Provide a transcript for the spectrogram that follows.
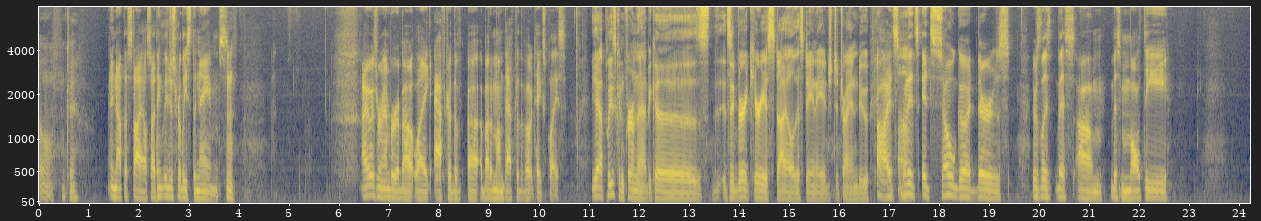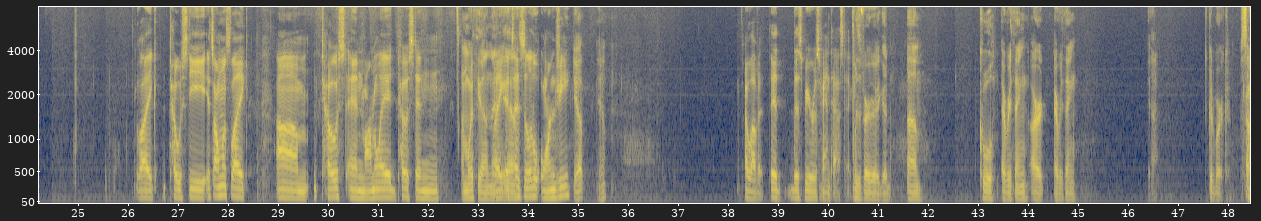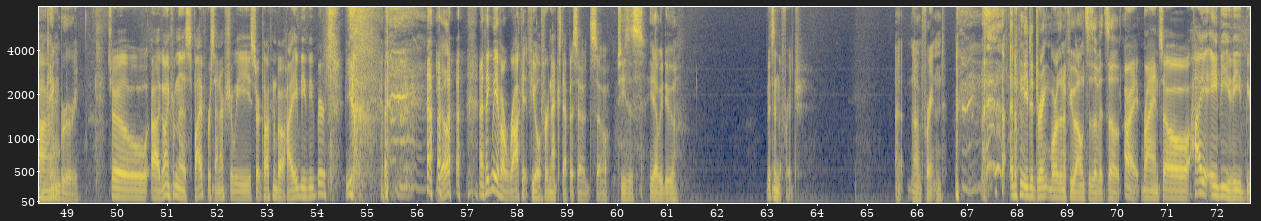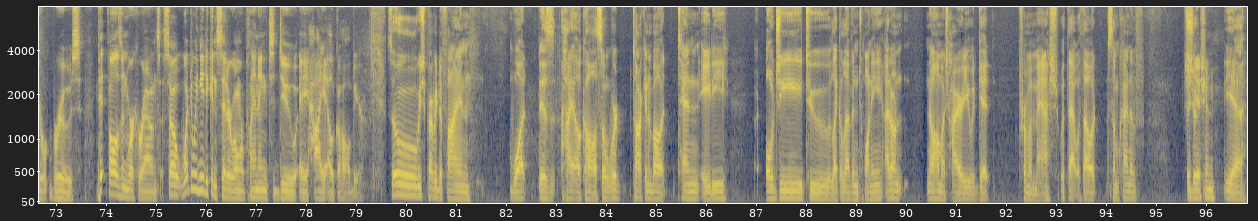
Oh, okay. And not the style. So I think they just released the names. Hmm. I always remember about like after the uh, about a month after the vote takes place. Yeah, please confirm that because it's a very curious style this day and age to try and do. Oh, it's Um, but it's it's so good. There's there's this this um this malty like toasty. It's almost like um toast and marmalade, toast and I'm with you on that. like yeah. it's, it's a little orangey. yep, yep. I love it. It this beer is fantastic. It was very, very good. Um, cool. Everything, art, everything. Yeah. Good work. Sun King. Brewery. So uh, going from this five percenter, should we start talking about high ABV beers? Yeah. yep. I think we have a rocket fuel for next episode, so Jesus. Yeah, we do. it's in the fridge. Uh, I'm frightened. I don't need to drink more than a few ounces of it. So All right, Brian. So high ABV beer brews, pitfalls and workarounds. So what do we need to consider when we're planning to do a high alcohol beer? So we should probably define what is high alcohol. So we're talking about 1080 OG to like 1120. I don't know how much higher you would get from a mash with that without some kind of Addition. Yeah.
